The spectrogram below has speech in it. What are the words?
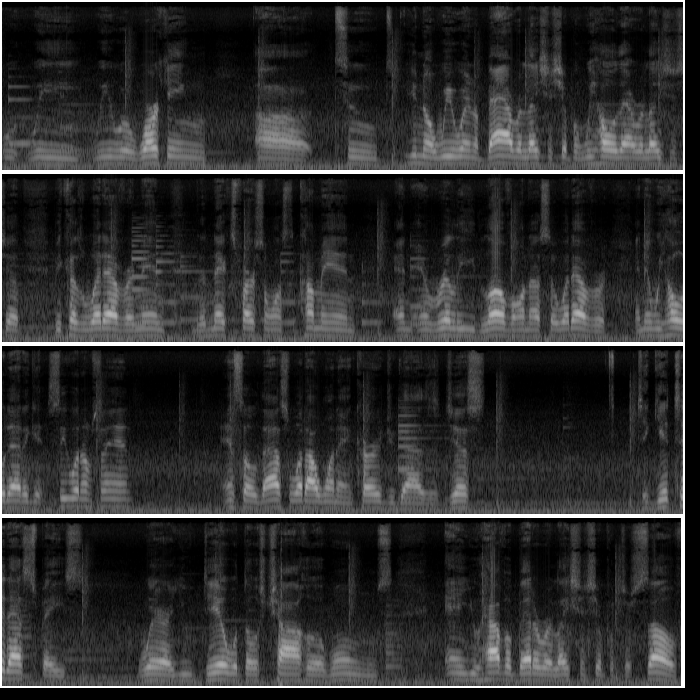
we we were working uh, to, to, you know we were in a bad relationship and we hold that relationship because whatever. And then the next person wants to come in and, and really love on us or whatever. And then we hold that again see what i'm saying? And so that's what i want to encourage you guys is just to get to that space where you deal with those childhood wounds and you have a better relationship with yourself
